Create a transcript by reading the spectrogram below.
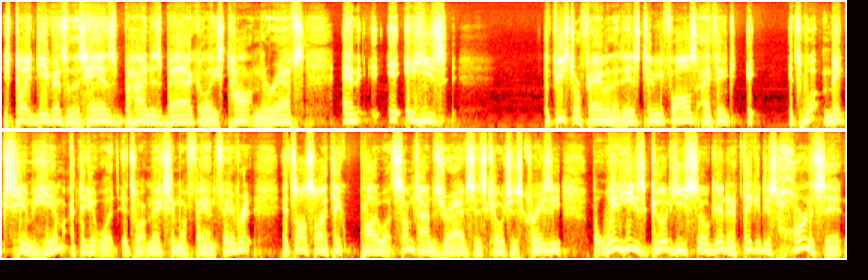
He's playing defense with his hands behind his back while he's taunting the refs, and i i he's the feast or famine that is Timmy Falls. I think it, it's what makes him him. I think it what it's what makes him a fan favorite. It's also I think probably what sometimes drives his coaches crazy. But when he's good, he's so good, and if they could just harness it.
